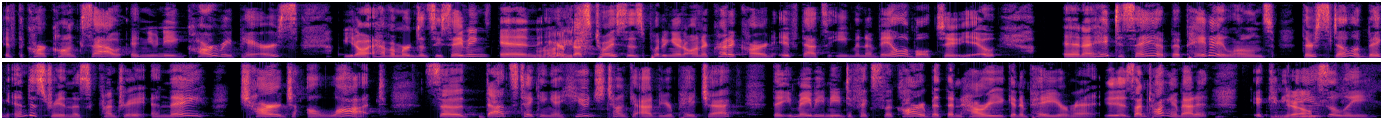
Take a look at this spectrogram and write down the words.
if the car conks out and you need car repairs? You don't have emergency savings and right. your best choice is putting it on a credit card if that's even available to you. And I hate to say it, but payday loans, they're still a big industry in this country and they charge a lot. So that's taking a huge chunk out of your paycheck that you maybe need to fix the car, but then how are you going to pay your rent? As I'm talking about it, it can yeah. easily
